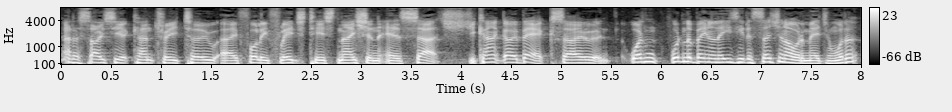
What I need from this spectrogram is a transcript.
an associate country to a fully fledged Test nation as such, you can't go back. So wouldn't wouldn't have been an easy decision, I would imagine, would it?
